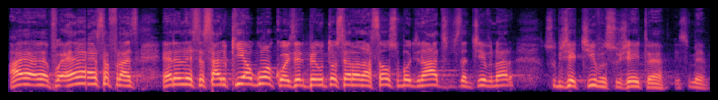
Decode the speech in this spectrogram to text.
Ah, é, é, era essa frase. Era necessário que alguma coisa. Ele perguntou se era oração, subordinado, substantivo, não era subjetivo, sujeito, é, isso mesmo.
